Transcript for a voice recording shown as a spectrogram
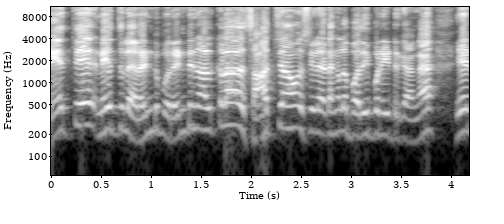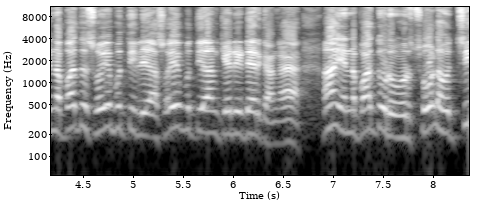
நேத்தே நேற்றுல ரெண்டு ரெண்டு நாட்களாக சாச்சனாவும் சில இடங்களில் பதிவு பண்ணிட்டு இருக்காங்க. என்னை பார்த்து சுய புத்தி இல்லையா சுய புத்தியான்னு கேட்டுகிட்டே இருக்காங்க. ஆ என்னை பார்த்து ஒரு ஒரு சோலை வச்சு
